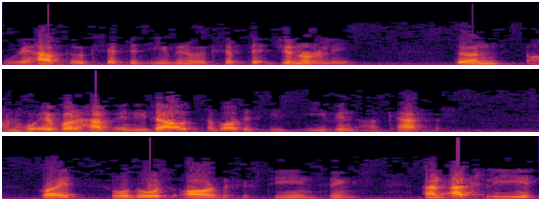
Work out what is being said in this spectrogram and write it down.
We have to accept it even accept it generally then on whoever have any doubts about it, he's even a kafir. Right? So those are the 15 things. And actually,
